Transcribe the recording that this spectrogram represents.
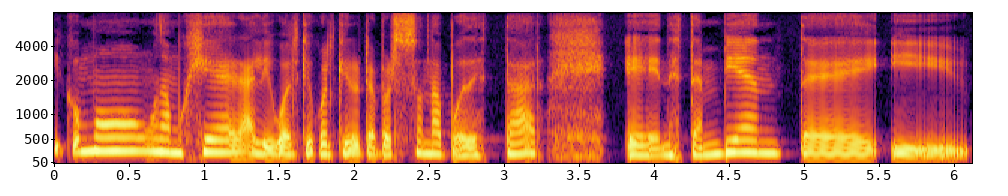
y cómo una mujer, al igual que cualquier otra persona, puede estar eh, en este ambiente y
